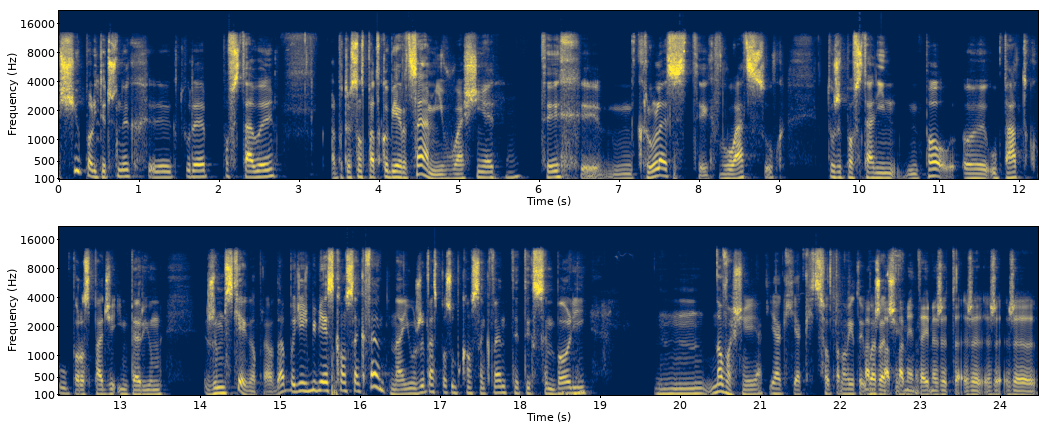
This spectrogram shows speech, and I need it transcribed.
sił politycznych, y, które powstały, albo które są spadkobiercami właśnie tych y, królestw, tych władców, którzy powstali po y, upadku, po rozpadzie Imperium Rzymskiego, prawda? Bo gdzieś Biblia jest konsekwentna i używa w sposób konsekwentny tych symboli. Mm, No właśnie, jak, jak, jak co panowie tutaj uważacie? pa- Pamiętajmy, że te, że, że, że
